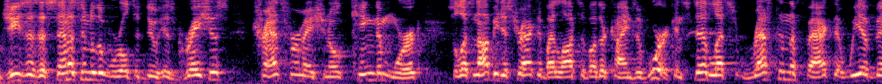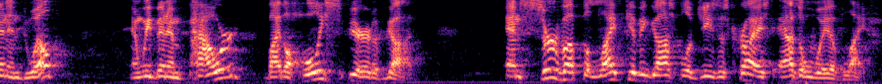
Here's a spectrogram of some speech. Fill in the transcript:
Jesus has sent us into the world to do his gracious, transformational kingdom work. So let's not be distracted by lots of other kinds of work. Instead, let's rest in the fact that we have been indwelt and we've been empowered by the Holy Spirit of God and serve up the life giving gospel of Jesus Christ as a way of life.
